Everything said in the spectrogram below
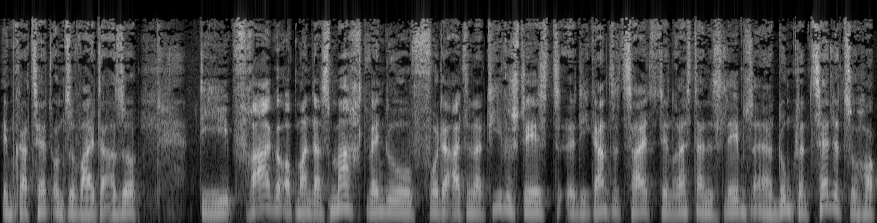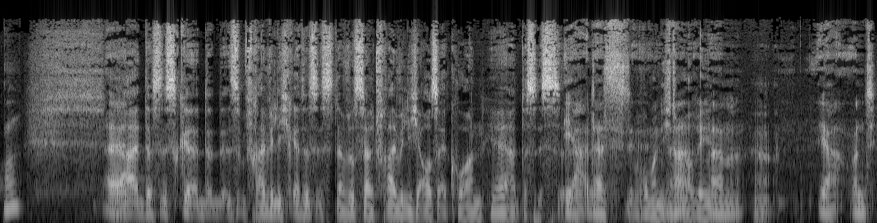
im KZ und so weiter. Also die Frage, ob man das macht, wenn du vor der Alternative stehst, äh, die ganze Zeit den Rest deines Lebens in einer dunklen Zelle zu hocken, Ja, das ist, ge- das ist freiwillig, das ist, da wirst du halt freiwillig auserkoren. Ja, ja, das ist, äh, Ja, das- brauchen wir nicht ja, drüber reden. ähm, ja. Ja, und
